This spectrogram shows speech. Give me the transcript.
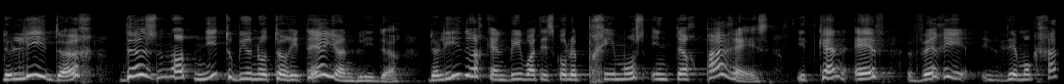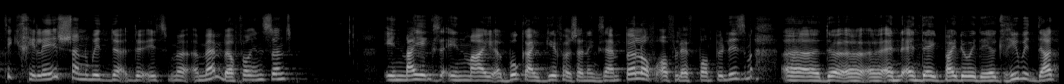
the leader does not need to be an authoritarian leader. The leader can be what is called a primus inter pares. It can have very democratic relation with the, the, its member. For instance, in my, in my uh, book, I give us an example of, of left populism, uh, the, uh, and, and they, by the way, they agree with that,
